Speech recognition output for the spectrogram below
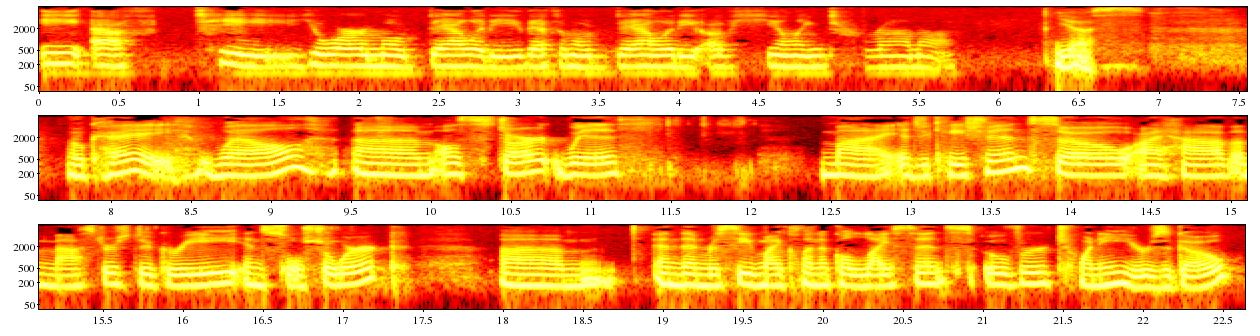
EFT, your modality. That's a modality of healing trauma. Yes. Okay. Well, um, I'll start with my education. So I have a master's degree in social work, um, and then received my clinical license over 20 years ago.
